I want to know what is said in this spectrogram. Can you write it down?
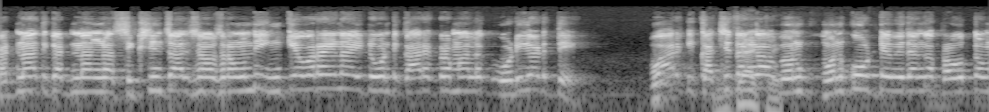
కఠినాతి కఠినంగా శిక్షించాల్సిన అవసరం ఉంది. ఇంకెవరైనా ఇటువంటి కార్యక్రమాలకు ఒడిగడితే వారికి ఖచ్చితంగా. వణుకు పుట్టే విధంగా ప్రభుత్వం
